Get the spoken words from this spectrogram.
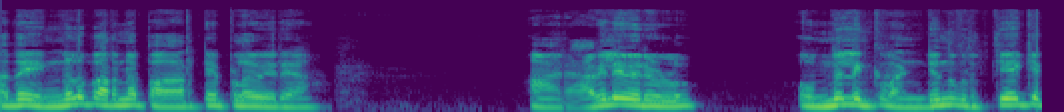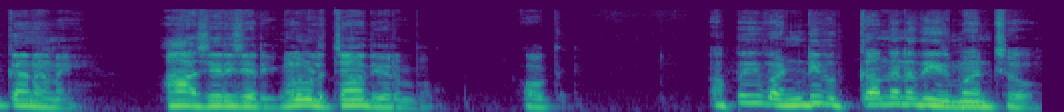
അതെ നിങ്ങൾ പറഞ്ഞ പാർട്ടി എപ്പോഴാ വരിക ആ രാവിലെ വരുള്ളൂ. ഒന്നുമില്ല എനിക്ക് വണ്ടി ഒന്ന് വൃത്തിയാക്കി വെക്കാനാണേ. ആ ശരി ശരി. നിങ്ങൾ വിളിച്ചാൽ മതി വരുമ്പോൾ ഓക്കെ. അപ്പോൾ ഈ വണ്ടി വിൽക്കാൻ തന്നെ തീരുമാനിച്ചോ?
